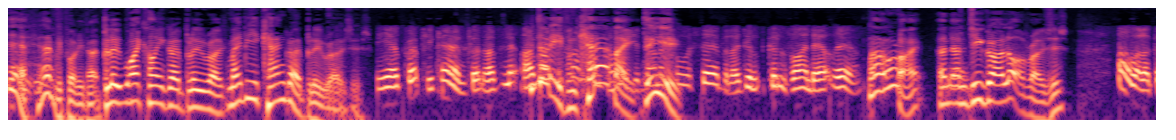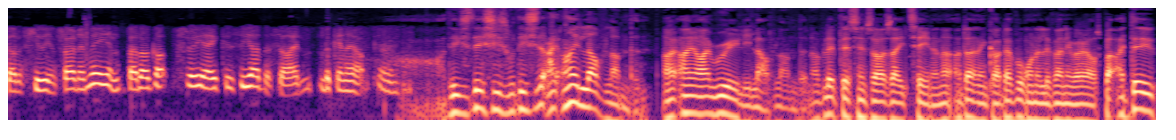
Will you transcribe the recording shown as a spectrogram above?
Yeah, everybody knows. Blue. Why can't you grow blue roses? Maybe you can grow blue roses. Yeah, perhaps you can, but I've I You don't even care, mate, do you? you? course there, but I didn't, couldn't find out there. Oh, all right. And, and do you grow a lot of roses? Oh well, I've got a few in front of me, and but I've got three acres the other side, looking out. Um, Oh, these, this is this is. I, I love London. I, I, I really love London. I've lived there since I was eighteen, and I, I don't think I'd ever want to live anywhere else. But I do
